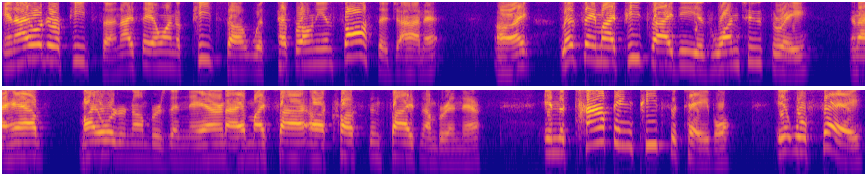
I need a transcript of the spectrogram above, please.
and I order a pizza and I say I want a pizza with pepperoni and sausage on it, all right, let's say my pizza ID is 123 and I have my order numbers in there and I have my si- uh, crust and size number in there. In the topping pizza table, it will say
